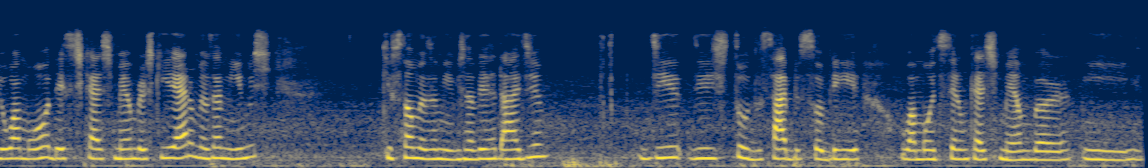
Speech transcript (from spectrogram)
E o amor desses cast members que eram meus amigos, que são meus amigos na verdade, de, de estudo, sabe? Sobre o amor de ser um cast member e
